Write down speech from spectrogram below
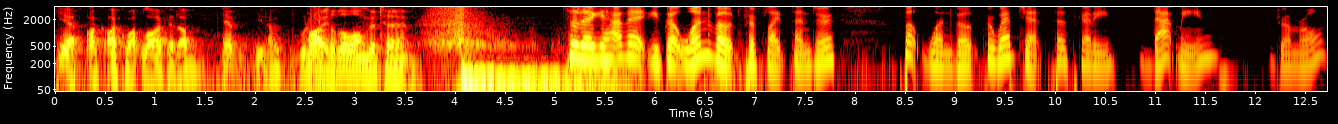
yeah, I, I quite like it. I'm. Yep. you know, would Buy for the longer term. So there you have it. You've got one vote for Flight Centre, but one vote for Webjet. So, Scotty, that means, drum roll,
